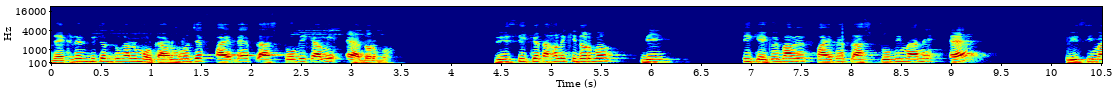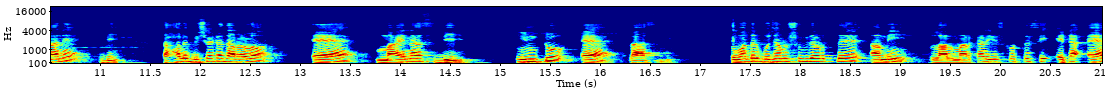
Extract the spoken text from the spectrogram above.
ব্র্যাকেটের ভিতর ঢোকানোর মূল কারণ হলো যে five A plus two B কে আমি এ ধরবো। থ্রি সি কে তাহলে কি ধরবো? বি ঠিক একইভাবে five A plus two B মানে এ থ্রি সি মানে বি তাহলে বিষয়টা দাঁড়াল A minus B into A plus B তোমাদের বোঝানোর সুবিধার্থে আমি লাল মার্কার ইউজ করতেছি, এটা এ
